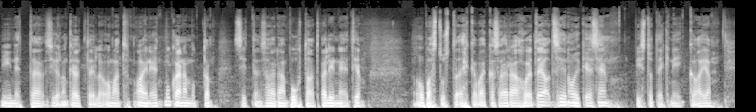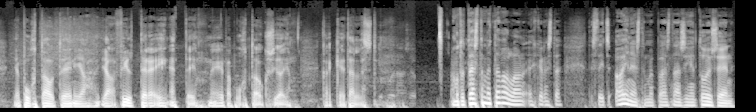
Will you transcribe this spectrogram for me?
niin, että siellä on käyttäjillä omat aineet mukana, mutta sitten saadaan puhtaat välineet ja opastusta ehkä vaikka sairaanhoitajalta siihen oikeaan pistotekniikkaan ja, ja puhtauteen ja, ja filttereihin, ettei me epäpuhtauksia ja kaikkea tällaista. Mutta tästä me tavallaan, ehkä näistä, tästä itse aineesta me päästään siihen toiseen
